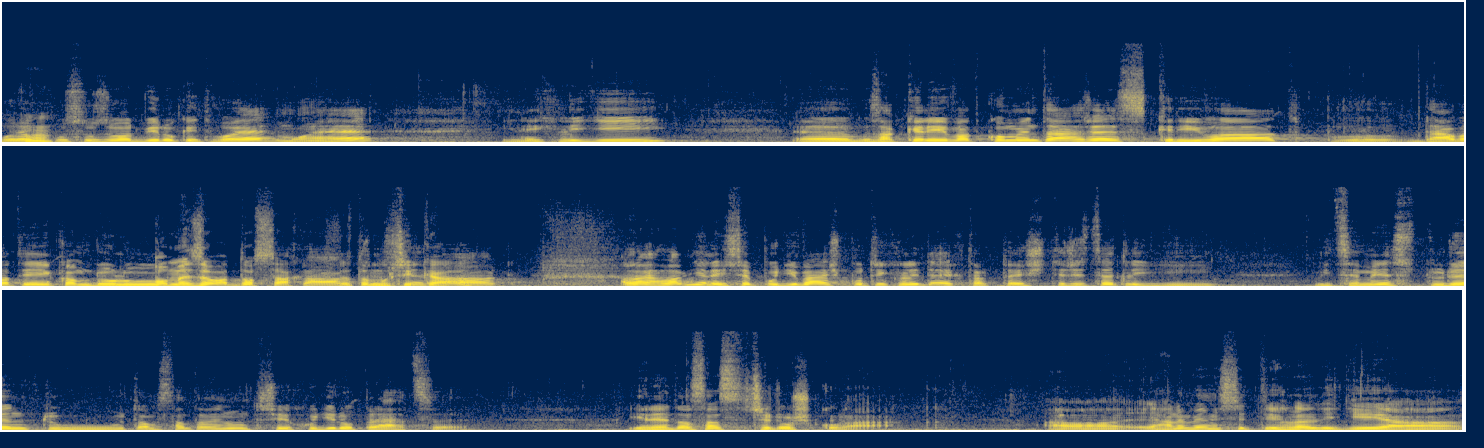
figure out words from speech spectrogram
hmm. posuzovat výroky tvoje, moje, jiných lidí, eh, zakrývat komentáře, skrývat, dávat je někam dolů. Omezovat dosah, tak, se tomu říká. Tak. Ale hlavně, když se podíváš po těch lidech, tak to je 40 lidí, víceméně studentů, tam snad jenom tři chodí do práce, jeden tam snad středoškolák. A já nevím, jestli tyhle lidi já,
